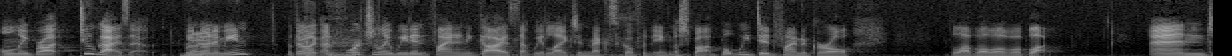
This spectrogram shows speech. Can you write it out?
only brought two guys out. You Right. know what I mean? But they're like, unfortunately, we didn't find any guys that we liked in Mexico for the English spot, but we did find a girl. Blah blah blah blah blah. And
